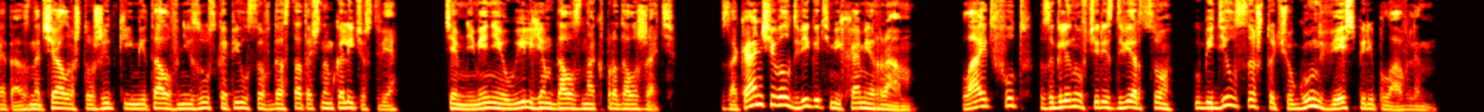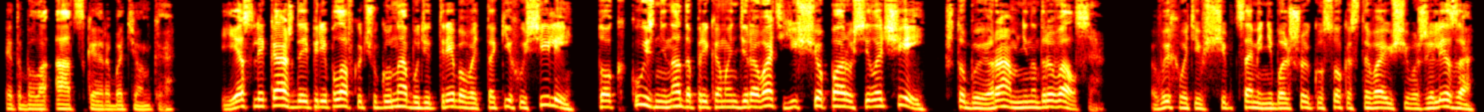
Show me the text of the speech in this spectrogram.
Это означало, что жидкий металл внизу скопился в достаточном количестве. Тем не менее, Уильям дал знак продолжать. Заканчивал двигать мехами рам. Лайтфуд, заглянув через дверцу, убедился, что чугун весь переплавлен. Это была адская работенка. Если каждая переплавка чугуна будет требовать таких усилий, то к кузне надо прикомандировать еще пару силачей, чтобы рам не надрывался. Выхватив щипцами небольшой кусок остывающего железа,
